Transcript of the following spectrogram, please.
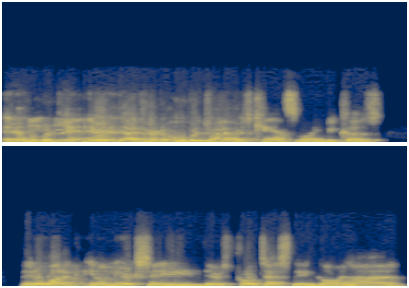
and Uber, and I've heard of Uber drivers canceling because they don't want to. You know, New York City, there's protesting going on.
